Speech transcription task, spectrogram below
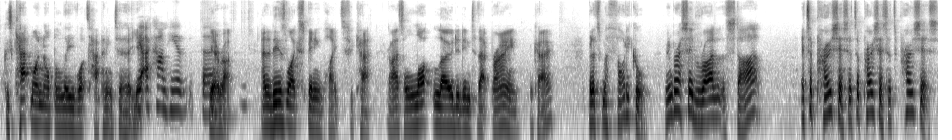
Because Kat might not believe what's happening to her yet. yeah, I can't hear the. Yeah, right. And it is like spinning plates for Kat, right? It's a lot loaded into that brain, okay? But it's methodical. Remember I said right at the start? It's a process, it's a process, it's a process.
